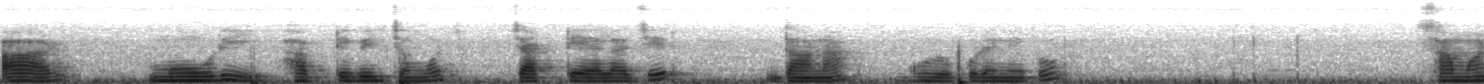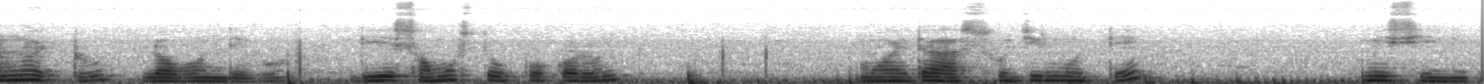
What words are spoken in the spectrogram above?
আর মৌরি হাফ টেবিল চামচ চারটে এলাচের দানা গুঁড়ো করে নেব। সামান্য একটু লবণ দেব। দিয়ে সমস্ত উপকরণ, ময়দা আর সুজির মধ্যে মিশিয়ে নেব।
